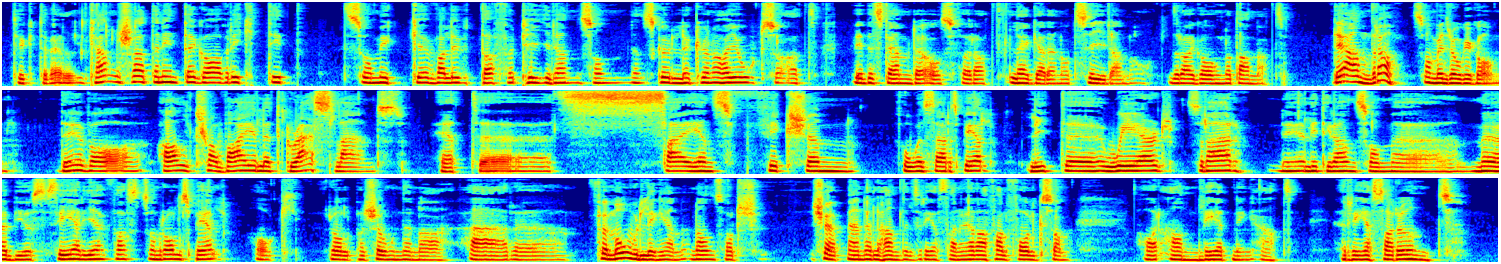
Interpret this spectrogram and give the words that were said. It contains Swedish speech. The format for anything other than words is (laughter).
tyckte väl kanske att den inte gav riktigt så mycket valuta för tiden som den skulle kunna ha gjort så att vi bestämde oss för att lägga den åt sidan och dra igång något annat. Det andra som vi drog igång det var Ultraviolet Grasslands. Ett eh, science fiction OSR-spel. Lite weird sådär. Det är lite grann som eh, Möbius-serie fast som rollspel. Och rollpersonerna är eh, förmodligen någon sorts köpmän eller handelsresare. I alla fall folk som har anledning att resa runt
